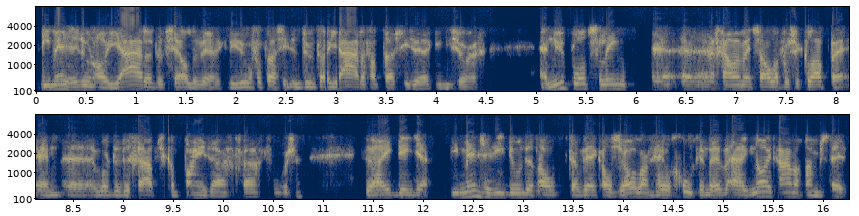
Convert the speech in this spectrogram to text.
Die mensen doen al jaren hetzelfde werk. Die doen, fantastisch, doen al jaren fantastisch werk in die zorg. En nu plotseling eh, eh, gaan we met z'n allen voor ze klappen en eh, worden er gratis campagnes aangevraagd voor ze. Terwijl ik denk, ja, die mensen die doen dat, al, dat werk al zo lang heel goed en daar hebben we eigenlijk nooit aandacht aan besteed.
